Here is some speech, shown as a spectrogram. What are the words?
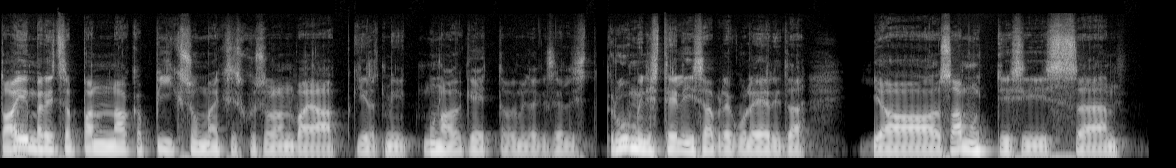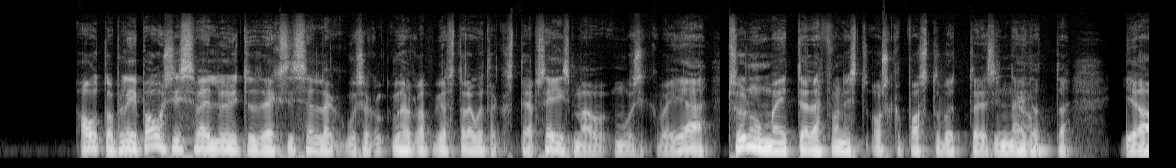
taimerit saab panna, hakkab piiksuma, ehk siis kui sul on vaja kiirelt mingit muna keeta või midagi sellist, ruumilist heli saab reguleerida ja samuti siis äh, autoplay pausi sisse välja lülitada, ehk siis sellega, kui sa ühe klapi peast ära võtad, kas ta jääb seisma muusika või ei jää. sõnumeid telefonist oskab vastu võtta ja siin ja. näidata. ja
